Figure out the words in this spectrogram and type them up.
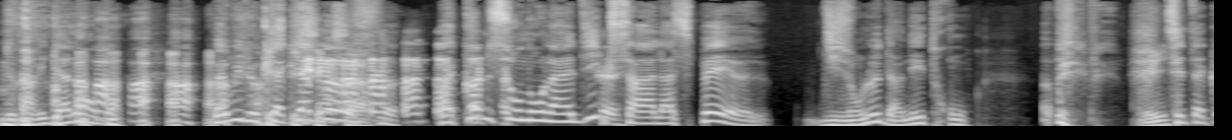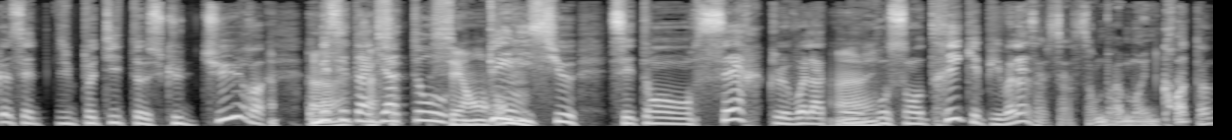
de Marie-Galande. bah oui, le que caca-bœuf. Bah, comme son nom l'indique, ça a l'aspect, euh, disons-le, d'un étron. Oui. C'est cette petite sculpture, Ah, mais c'est un ah, gâteau délicieux. C'est en cercle, voilà, Ah concentrique, et puis voilà, ça, ça ressemble vraiment à une crotte. hein.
